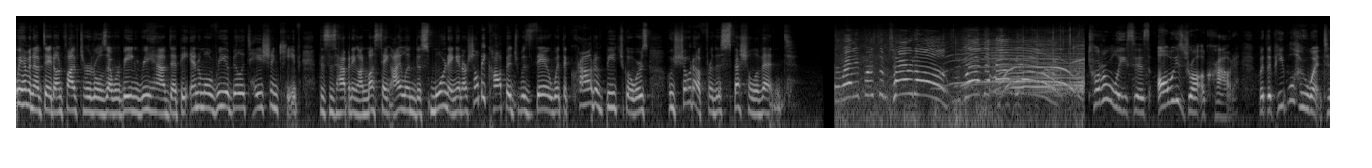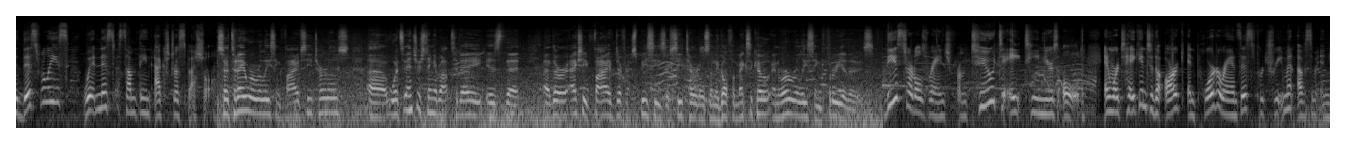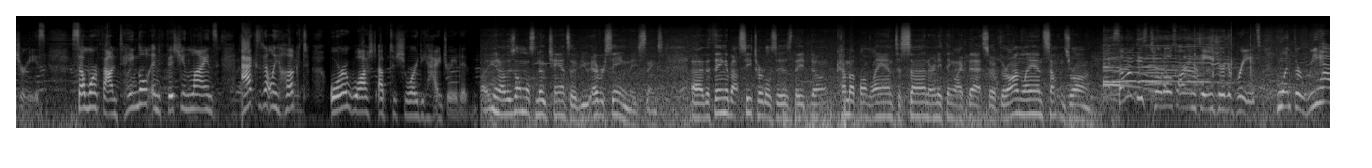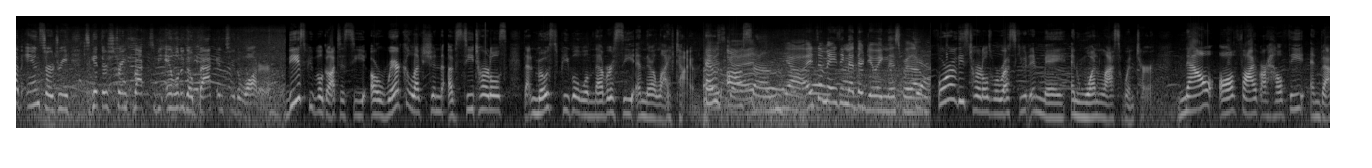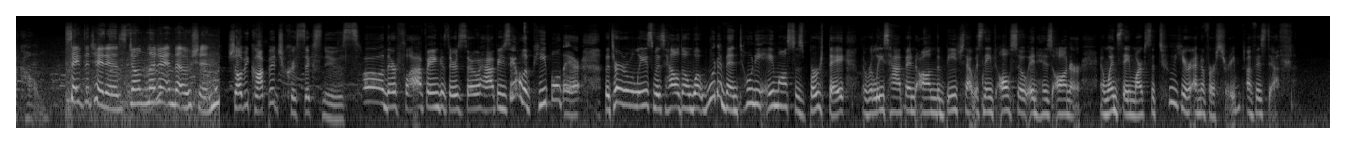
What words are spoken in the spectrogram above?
We have an update on five turtles that were being rehabbed at the Animal Rehabilitation Keep. This is happening on Mustang Island this morning, and our Shelby Coppage was there with a crowd of beachgoers who showed up for this special event. We're ready for some turtles! We're glad to have you! Turtle releases always draw a crowd, but the people who went to this release witnessed something extra special. So today we're releasing five sea turtles. Uh, what's interesting about today is that uh, there are actually five different species of sea turtles in the Gulf of Mexico, and we're releasing three of those. These turtles range from 2 to 18 years old and were taken to the Ark in Port Aransas for treatment of some injuries. Some were found tangled in fishing lines, accidentally hooked, or washed up to shore dehydrated. Uh, you know, there's almost no chance of you ever seeing these things. Uh, the thing about sea turtles is they don't come up on land to sun or anything like that. So if they're on land, something's wrong. Some these turtles are endangered breeds who went through rehab and surgery to get their strength back to be able to go back into the water. These people got to see a rare collection of sea turtles that most people will never see in their lifetime. That was awesome. Yeah, it's amazing that they're doing this for them. Yeah. Four of these turtles were rescued in May and one last winter. Now all five are healthy and back home. Save the turtles. Don't let it in the ocean. Shelby Coppage, KRIS 6 News. They're flapping because they're so happy. You see all the people there. The turtle release was held on what would have been Tony Amos's birthday. The release happened on the beach that was named also in his honor. And Wednesday marks the two-year anniversary of his death.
